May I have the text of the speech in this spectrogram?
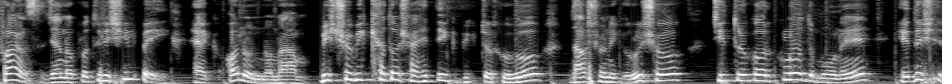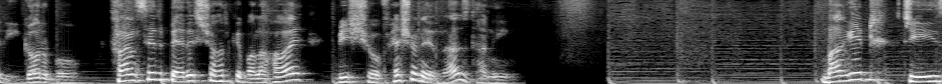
ফ্রান্স যেন প্রতিটি শিল্পেই এক অনন্য নাম। বিশ্ববিখ্যাত সাহিত্যিক ভিক্টর হুগো, দার্শনিক রুশো চিত্রকর ক্লোদ মনে এদেশেরই গর্ব। ফ্রান্সের প্যারিস শহরকে বলা হয় বিশ্ব ফ্যাশনের রাজধানী। বাগেট, চিজ,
